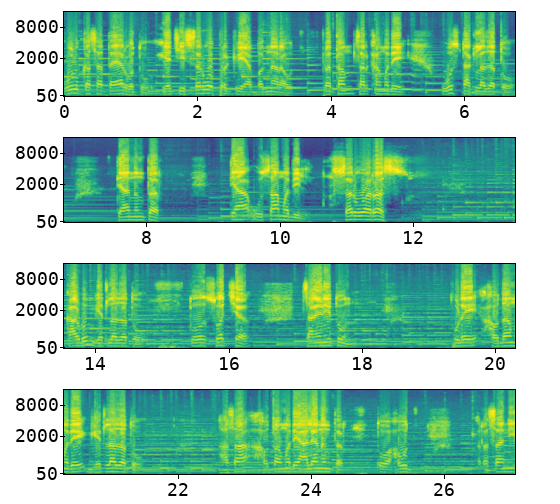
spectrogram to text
गुळ कसा तयार होतो याची सर्व प्रक्रिया बघणार आहोत. प्रथम चरखामध्ये ऊस टाकला जातो. त्यानंतर त्या ऊसामधील सर्व रस काढून घेतला जातो. तो स्वच्छ चाळणीतून पुढे हौदामध्ये घेतला जातो. असा हौदामध्ये आल्यानंतर तो हौद रसानी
